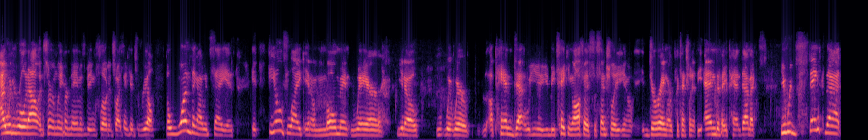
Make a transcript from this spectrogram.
I wouldn't rule it out, and certainly her name is being floated, so I think it's real. The one thing I would say is it feels like in a moment where you know where, where a pandemic you'd be taking office essentially you know during or potentially at the end of a pandemic you would think that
